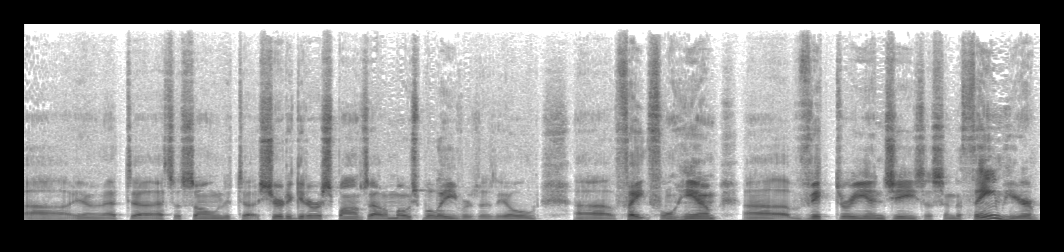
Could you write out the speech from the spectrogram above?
you know, that, that's a song that's sure to get a response out of most believers as the old faithful hymn, Victory in Jesus. And the theme here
